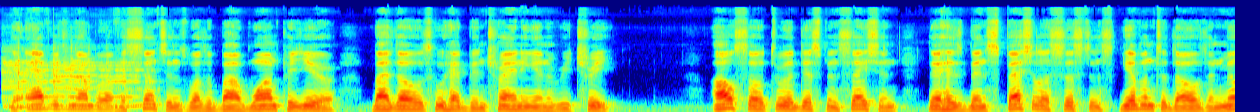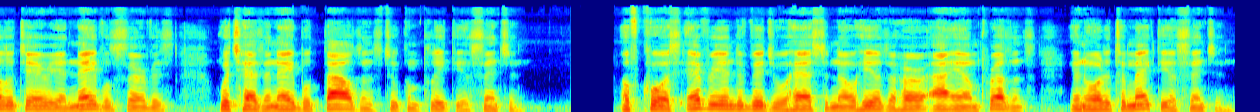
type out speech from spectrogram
the average number of ascensions was about one per year by those who had been training in a retreat. Also, through a dispensation, there has been special assistance given to those in military and naval service, which has enabled thousands to complete the ascension. Of course, every individual has to know his or her I am presence in order to make the ascension.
